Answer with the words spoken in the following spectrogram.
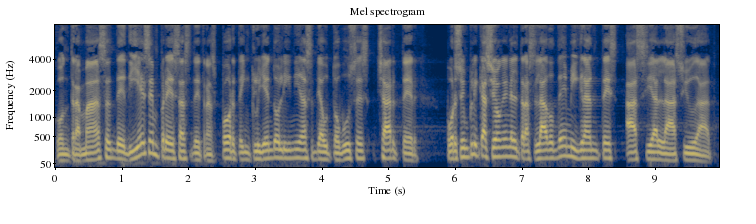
contra más de 10 empresas de transporte, incluyendo líneas de autobuses charter, por su implicación en el traslado de migrantes hacia la ciudad.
